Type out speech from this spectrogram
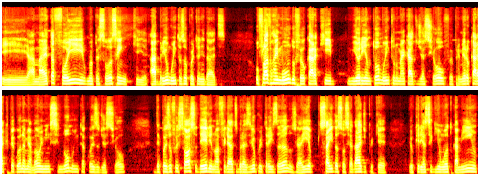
E a Marta foi uma pessoa, assim, que abriu muitas oportunidades. O Flávio Raimundo foi o cara que me orientou muito no mercado de SEO, foi o primeiro cara que pegou na minha mão e me ensinou muita coisa de SEO. Depois eu fui sócio dele no Afiliados Brasil por três anos, e aí eu saí da sociedade porque eu queria seguir um outro caminho.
